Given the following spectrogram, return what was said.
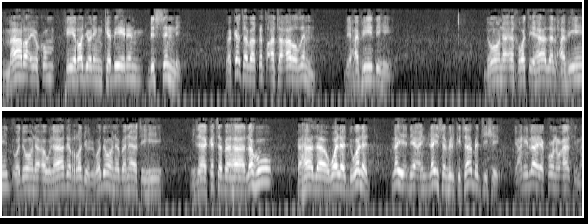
ما رأيكم في رجل كبير بالسن فكتب قطعة أرض لحفيده دون إخوة هذا الحفيد ودون أولاد الرجل ودون بناته. إذا كتبها له فهذا ولد ولد ليس في الكتابة شيء. يعني لا يكون آثما.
